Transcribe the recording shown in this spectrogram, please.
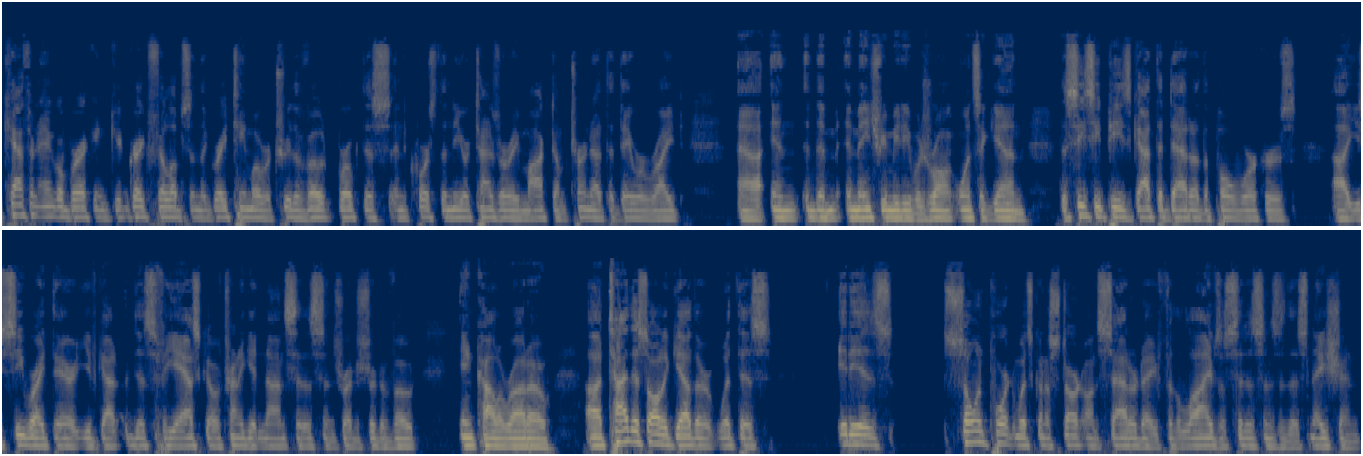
Catherine Engelbrecht and Greg Phillips and the great team over True the Vote broke this. And of course, the New York Times already mocked them. Turned out that they were right. Uh, and, and the and mainstream media was wrong once again. The CCP's got the data of the poll workers. Uh, you see right there, you've got this fiasco of trying to get non citizens registered to vote in Colorado. Uh, tie this all together with this. It is so important what's going to start on Saturday for the lives of citizens of this nation.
